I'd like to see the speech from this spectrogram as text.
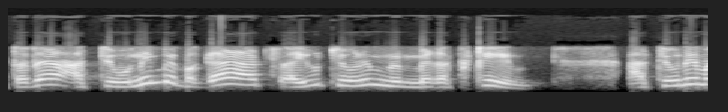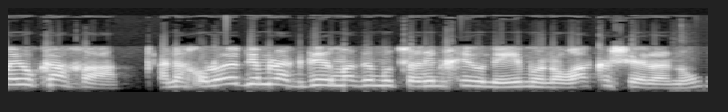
אתה יודע, הטיעונים בבג"ץ היו טיעונים מרתקים. הטיעונים היו ככה, אנחנו לא יודעים להגדיר מה זה מוצרים חיוניים, או נורא קשה לנו,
